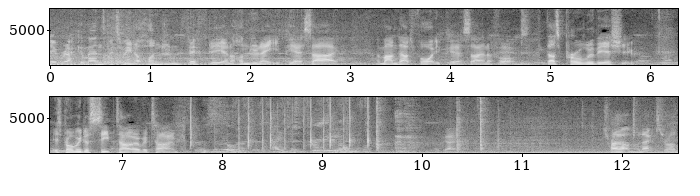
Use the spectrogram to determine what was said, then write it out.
It recommends between 150 and 180 PSI. Amanda had 40 PSI in a forks. That's probably the issue. It's probably just seeped out over time. Okay. Try that on the next run.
